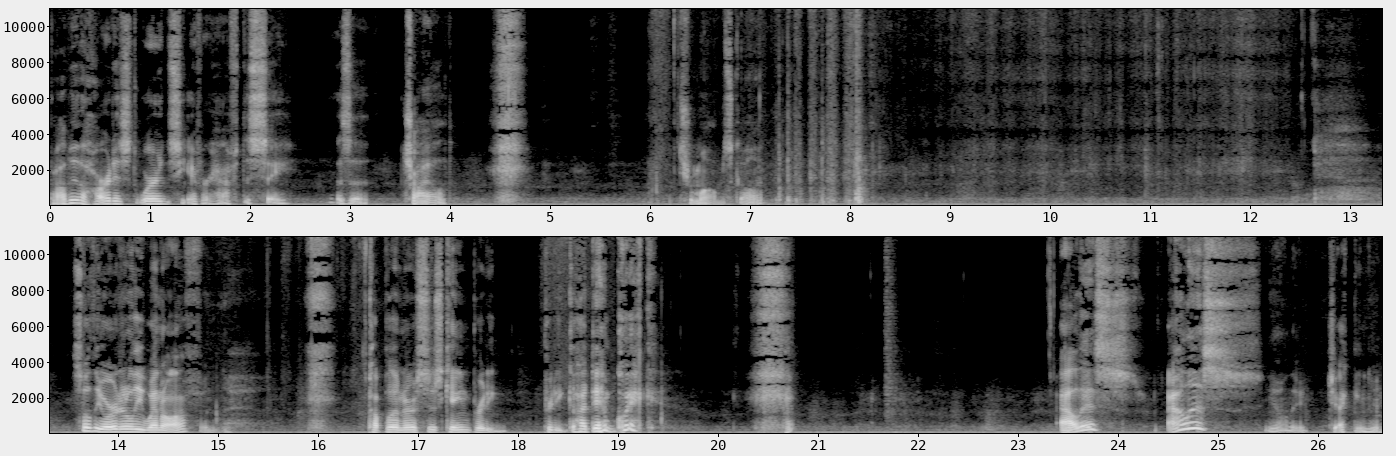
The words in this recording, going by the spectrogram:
Probably the hardest words you ever have to say as a child. Your mom's gone. So the orderly went off, and a couple of nurses came pretty, pretty goddamn quick. Alice, Alice, you know, they're checking.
